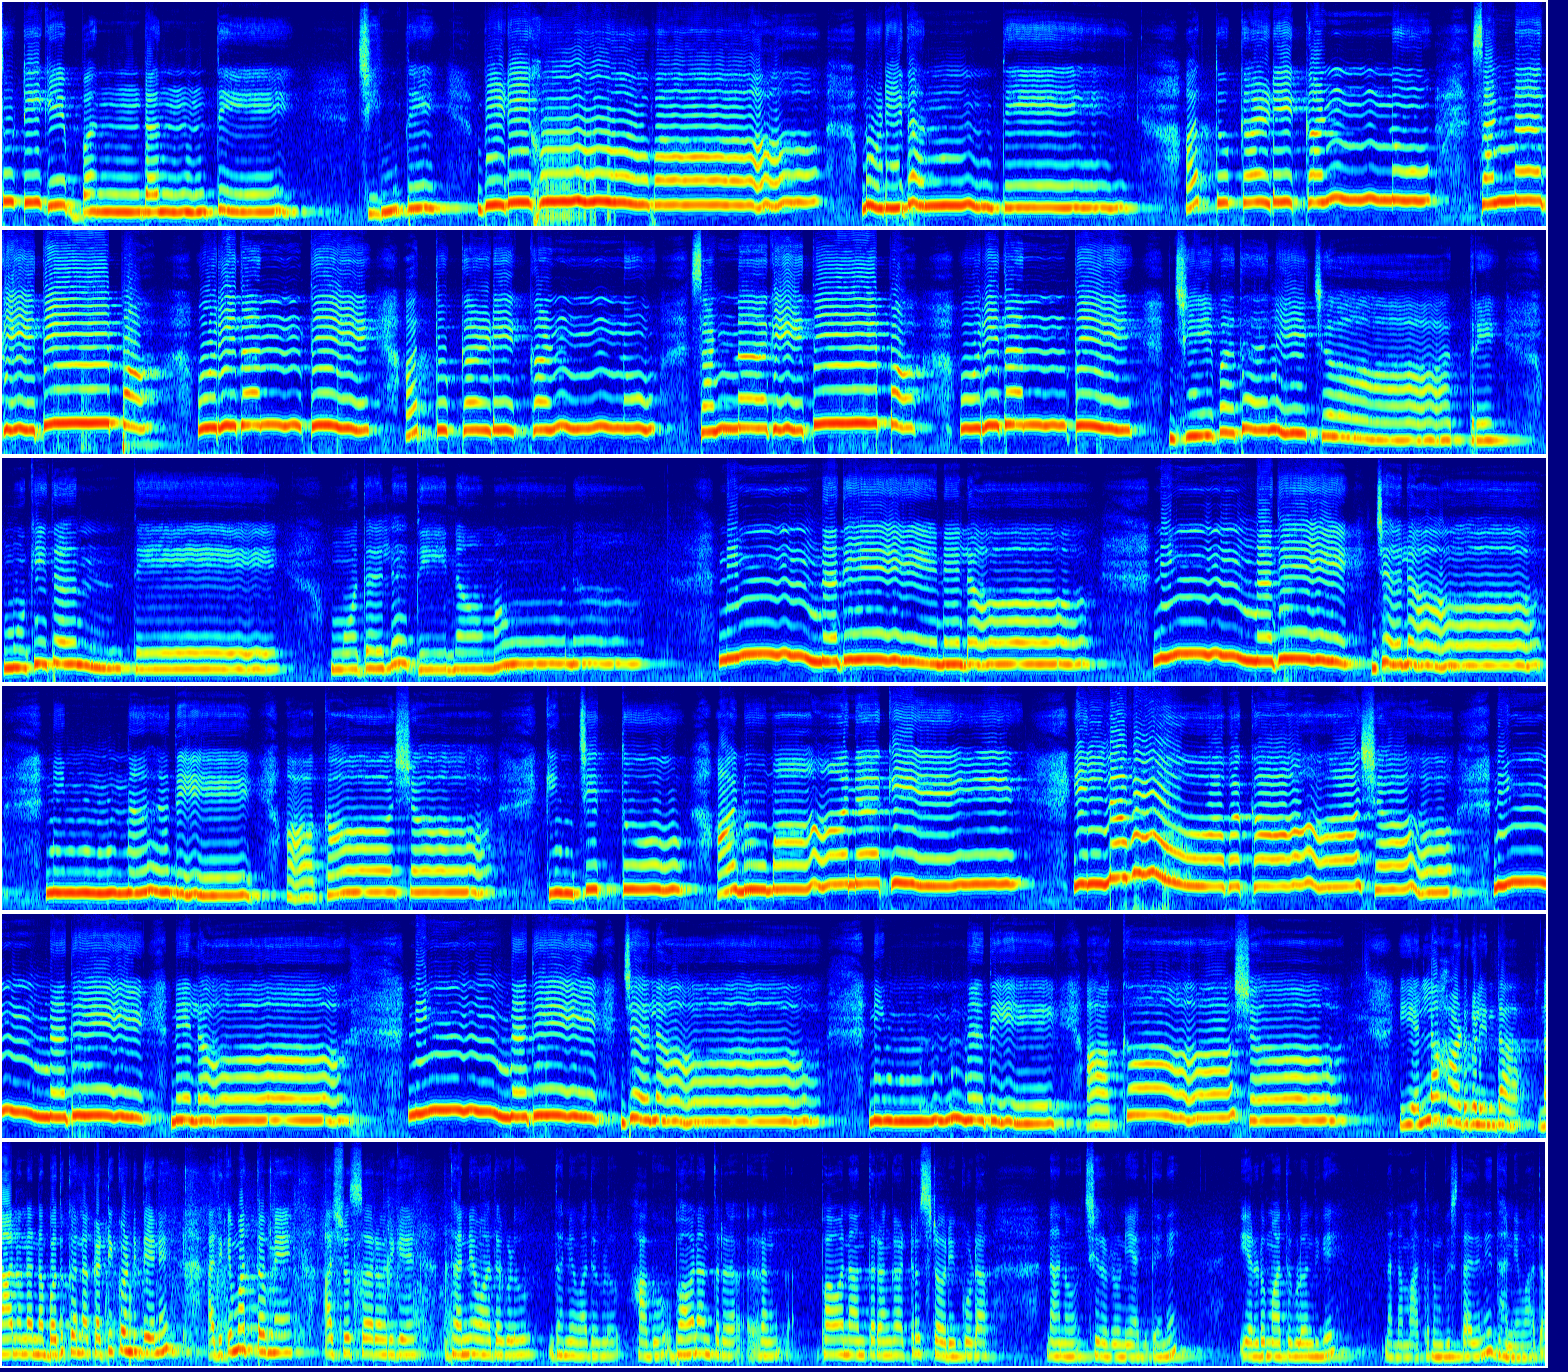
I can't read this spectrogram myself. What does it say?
ತುಟಿಗೆ ಬಂದಂತೆ ಚಿಂತೆ ಬಿಡಿ ಹೂವ ಮುಡಿದಂತೆ ಹತ್ತು ಕಡೆ ಕಣ್ಣು ಸಣ್ಣಗೆ ಜಾತ್ರೆ ಮುಗಿದಂತೆ ಮೊದಲ ದಿನ ಮೌನ. ನಿನ್ನದೇ ನೆಲ ನಿನ್ನದೇ ಜಲ ನಿನ್ನದೇ ಆಕಾಶ. ಈ ಎಲ್ಲ ಹಾಡುಗಳಿಂದ ನಾನು ನನ್ನ ಬದುಕನ್ನು ಕಟ್ಟಿಕೊಂಡಿದ್ದೇನೆ. ಅದಕ್ಕೆ ಮತ್ತೊಮ್ಮೆ ಅಶ್ವಥ್ ಸರ್ ಅವರಿಗೆ ಧನ್ಯವಾದಗಳು ಧನ್ಯವಾದಗಳು. ಹಾಗೂ ಭಾವನಾಂತರ ರಂಗ, ಭಾವನಾಂತರಂಗ ಟ್ರಸ್ಟ್ ಅವರಿಗೆ ಕೂಡ ನಾನು ಚಿರಋಣಿಯಾಗಿದ್ದೇನೆ. ಎರಡು ಮಾತುಗಳೊಂದಿಗೆ ನನ್ನ ಮಾತನ್ನು ಮುಗಿಸ್ತಾ ಇದ್ದೀನಿ. ಧನ್ಯವಾದ.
